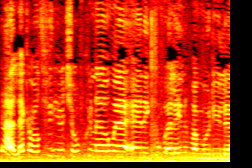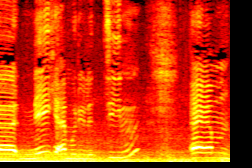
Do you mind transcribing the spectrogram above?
ja, lekker wat video's opgenomen. En ik hoef alleen nog maar module 9 en module 10. Um,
